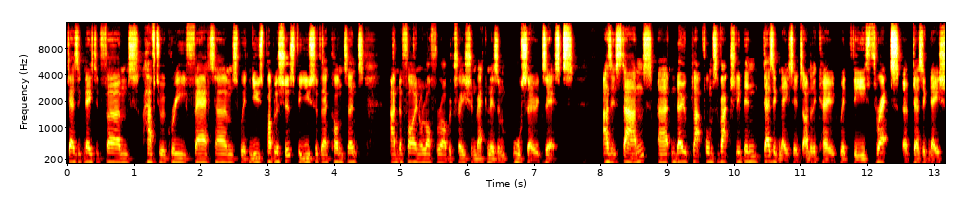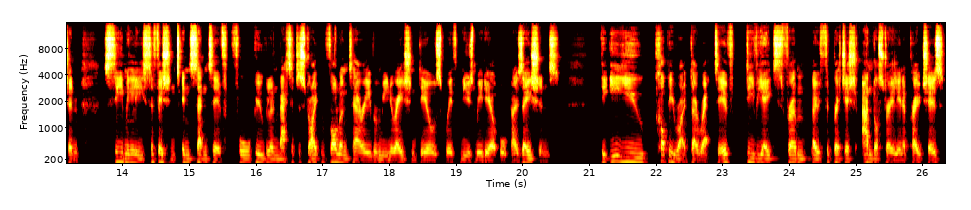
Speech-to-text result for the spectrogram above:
designated firms have to agree fair terms with news publishers for use of their content, and a final offer arbitration mechanism also exists. As it stands, uh, no platforms have actually been designated under the code, with the threat of designation seemingly sufficient incentive for Google and Meta to strike voluntary remuneration deals with news media organizations. The EU copyright directive deviates from both the British and Australian approaches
